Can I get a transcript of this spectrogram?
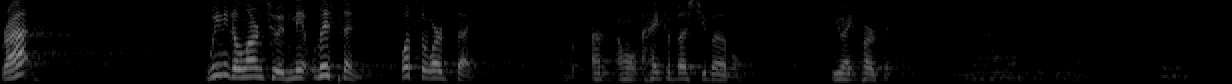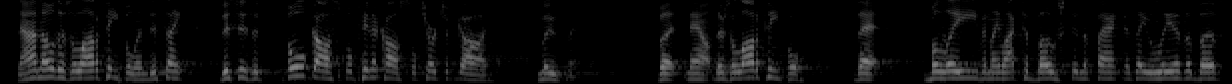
Right? We need to learn to admit, listen, what's the word say? I, I hate to bust your bubble. You ain't perfect. Now I know there's a lot of people, and this ain't this is a full gospel Pentecostal Church of God movement. But now there's a lot of people that believe and they like to boast in the fact that they live above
